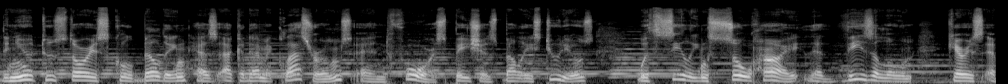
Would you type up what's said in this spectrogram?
The new two-story school building has academic classrooms and four spacious ballet studios with ceilings so high that these alone carries a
